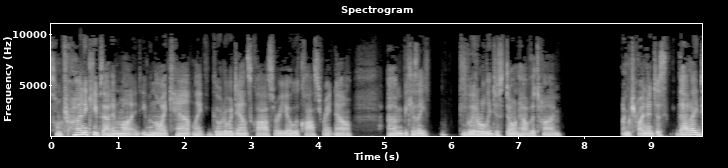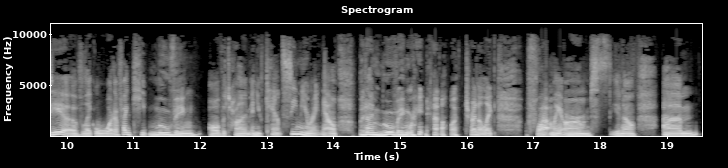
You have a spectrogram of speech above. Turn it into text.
So I'm trying to keep that in mind, even though I can't like go to a dance class or a yoga class right now, um, because I literally just don't have the time. I'm trying to just that idea of like, what if I keep moving all the time and you can't see me right now, but I'm moving right now. I'm trying to like flap my arms, you know. Um,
